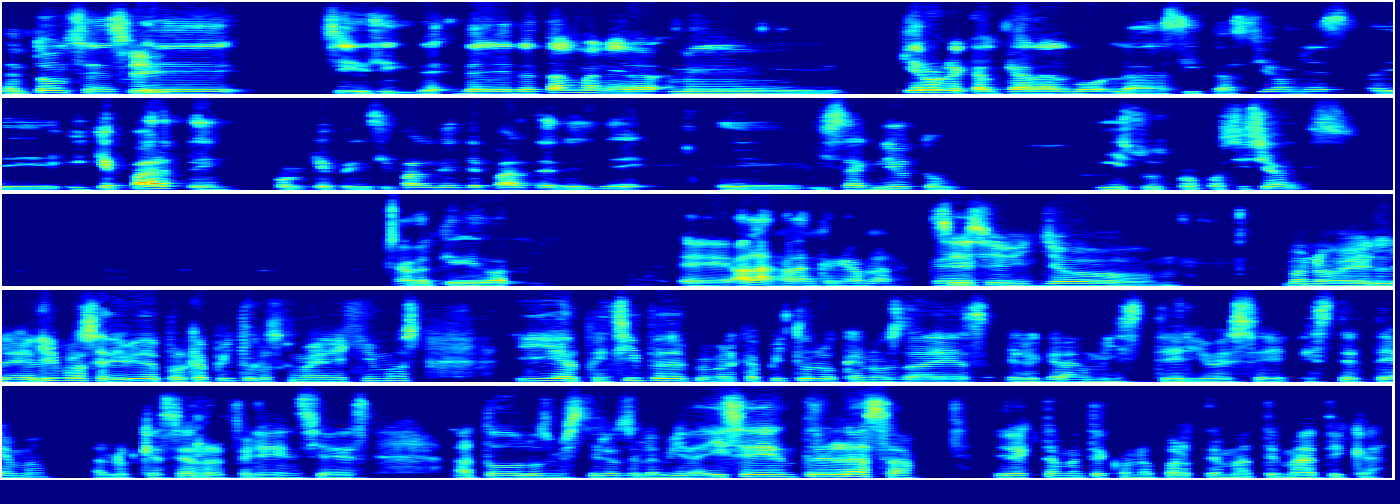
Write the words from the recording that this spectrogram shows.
Entonces, sí, eh, sí, sí de, tal manera me quiero recalcar algo, las citaciones eh, y que parte, porque principalmente parte desde eh, Isaac Newton y sus proposiciones. A ver, Mi querido Alan. Alan, Alan, quería hablar. Sí, sí, yo, bueno, el, el, libro se divide por capítulos, como ya dijimos, y el principio del primer capítulo que nos da es el gran misterio, ese, este tema a lo que hace referencia es a todos los misterios de la vida y se entrelaza directamente con la parte matemática.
